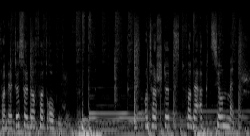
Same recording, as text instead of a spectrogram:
von der Düsseldorfer Drogenhilfe. Unterstützt von der Aktion Mensch.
